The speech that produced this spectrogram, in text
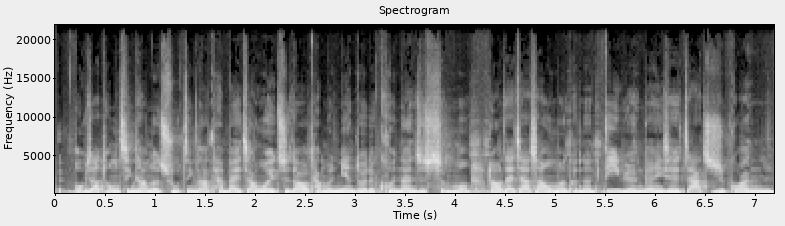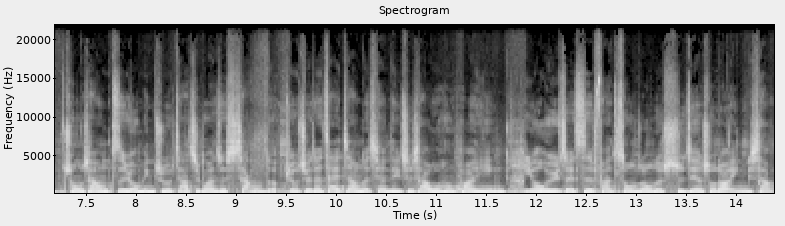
我比较同情他们的处境啊。坦白讲，我也知道他们面对的困难是什么。然后再加上我们可能地缘跟一些价值观，崇尚自由民主的价值观是像的。我觉得在这样的前提之下，我很欢迎由于这次反送中的事件受到影响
